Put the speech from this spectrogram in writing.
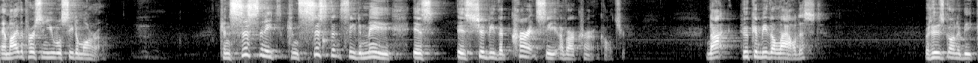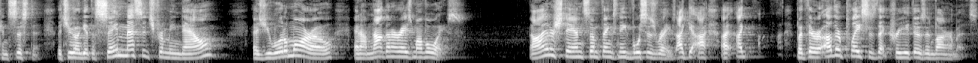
Am I the person you will see tomorrow? Consistency, consistency to me is, is, should be the currency of our current culture. Not who can be the loudest, but who's going to be consistent. That you're going to get the same message from me now as you will tomorrow, and I'm not going to raise my voice. Now, I understand some things need voices raised, I, I, I, but there are other places that create those environments.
